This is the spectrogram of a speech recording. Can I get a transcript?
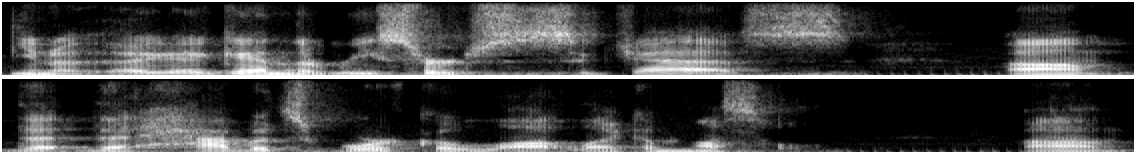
you know, again, the research suggests um, that that habits work a lot like a muscle, um,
